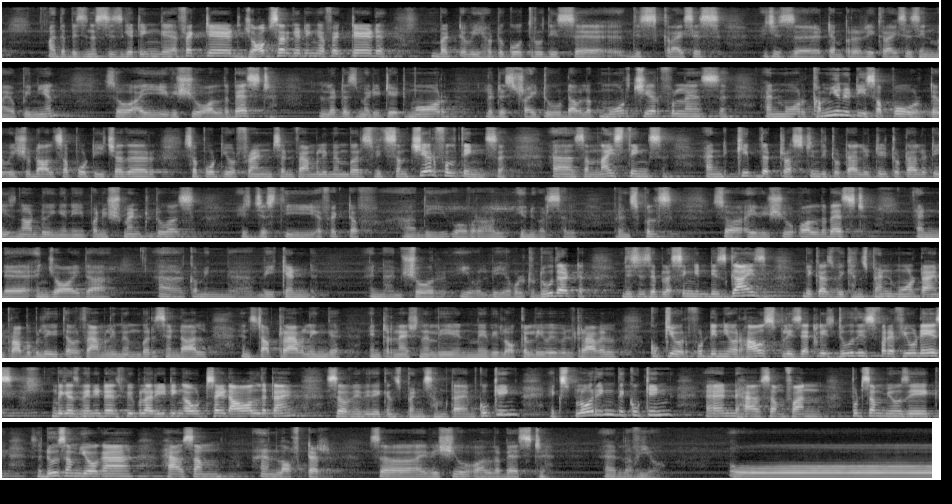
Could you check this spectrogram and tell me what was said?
the business is getting affected jobs are getting affected but we have to go through this uh, this crisis which is a temporary crisis in my opinion so I wish you all the best. Let us meditate more. Let us try to develop more cheerfulness and more community support. We should all support each other, support your friends and family members with some cheerful things, uh, some nice things, and keep the trust in the totality. Totality is not doing any punishment to us, it's just the effect of uh, the overall universal principles. So I wish you all the best and uh, enjoy the coming uh, weekend and I'm sure you will be able to do that. This is a blessing in disguise because we can spend more time probably with our family members and all and stop traveling internationally and maybe locally we will travel. Cook your food in your house. Please at least do this for a few days because many times people are eating outside all the time. So maybe they can spend some time cooking, exploring the cooking and have some fun, put some music, do some yoga, have some and laughter. So I wish you all the best. I love you. Oh.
